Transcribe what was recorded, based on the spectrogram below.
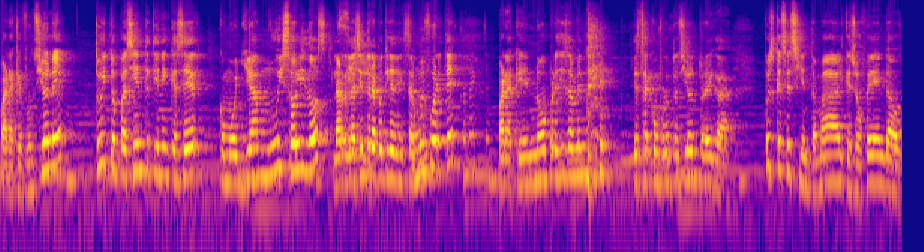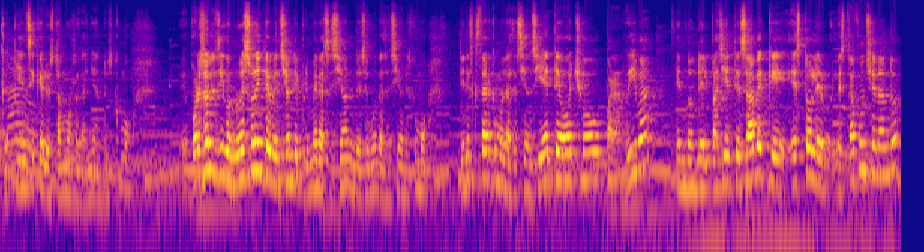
para que funcione, tú y tu paciente tienen que ser como ya muy sólidos, la relación terapéutica tiene que estar muy fuerte para que no precisamente esta confrontación traiga pues que se sienta mal, que se ofenda o que piense que lo estamos regañando. Es como por eso les digo, no es una intervención de primera sesión, de segunda sesión, es como tienes que estar como en la sesión 7, 8 para arriba, en donde el paciente sabe que esto le, está funcionando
